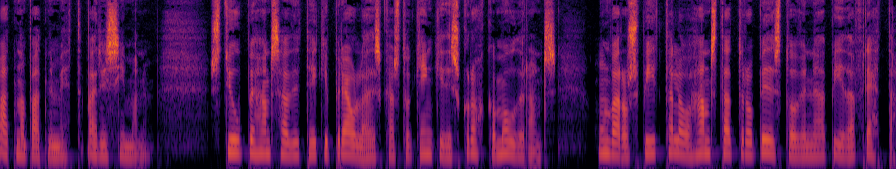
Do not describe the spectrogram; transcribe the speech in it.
batnabatni mitt, var í símanum. Stjúpi hans hafði tekið brjálaðiskast og gengið í skrokka móður hans. Hún var á spítala og hann stattur á byðstofinni að býða frétta.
